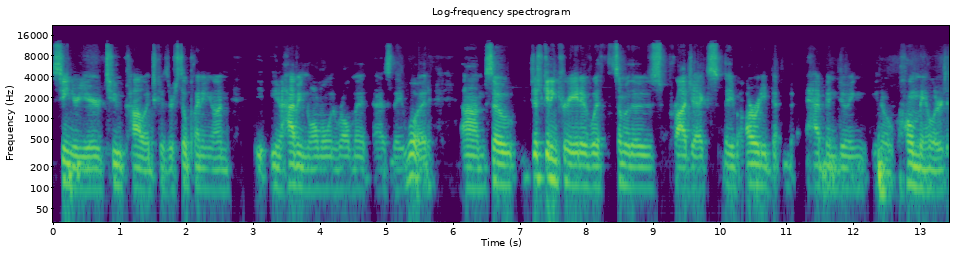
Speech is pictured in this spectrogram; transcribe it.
senior year to college because they're still planning on you know having normal enrollment as they would. Um, so just getting creative with some of those projects they've already d- have been doing you know home mailers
